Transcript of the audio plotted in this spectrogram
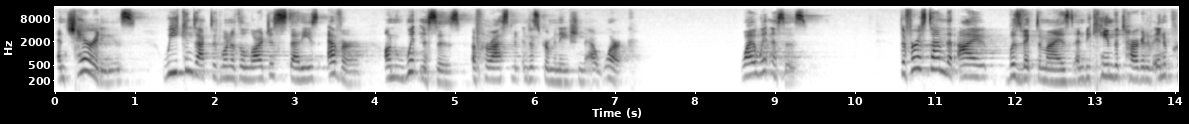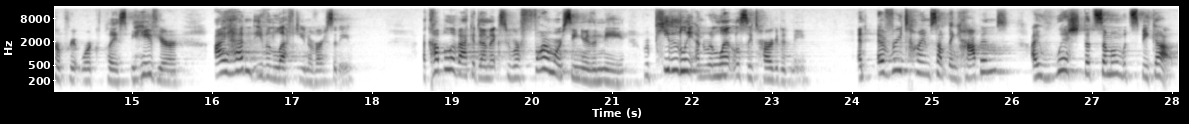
and charities, we conducted one of the largest studies ever on witnesses of harassment and discrimination at work. Why witnesses? The first time that I was victimized and became the target of inappropriate workplace behavior, I hadn't even left university. A couple of academics who were far more senior than me repeatedly and relentlessly targeted me. And every time something happened, I wished that someone would speak up,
